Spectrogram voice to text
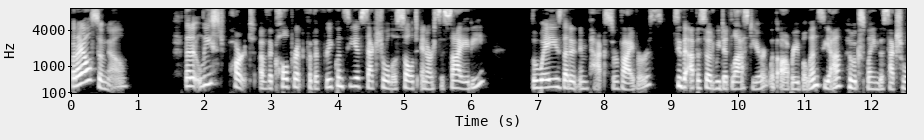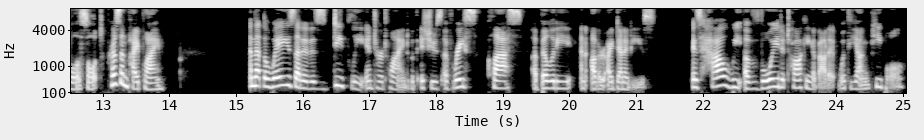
But I also know that at least part of the culprit for the frequency of sexual assault in our society the ways that it impacts survivors. See the episode we did last year with Aubrey Valencia, who explained the sexual assault prison pipeline. And that the ways that it is deeply intertwined with issues of race, class, ability, and other identities is how we avoid talking about it with young people.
